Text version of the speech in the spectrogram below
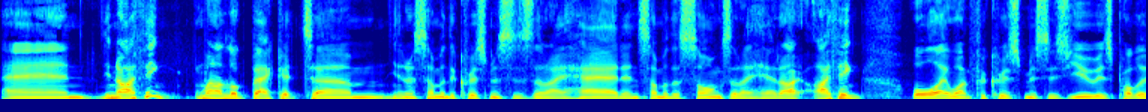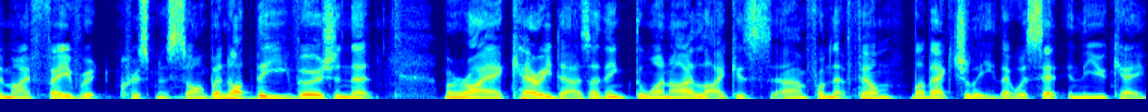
And, you know, I think when I look back at, um, you know, some of the Christmases that I had and some of the songs that I had, I, I think All I Want for Christmas Is You is probably my favorite Christmas song, but not the version that Mariah Carey does. I think the one I like is um, from that film, Love Actually, that was set in the UK.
